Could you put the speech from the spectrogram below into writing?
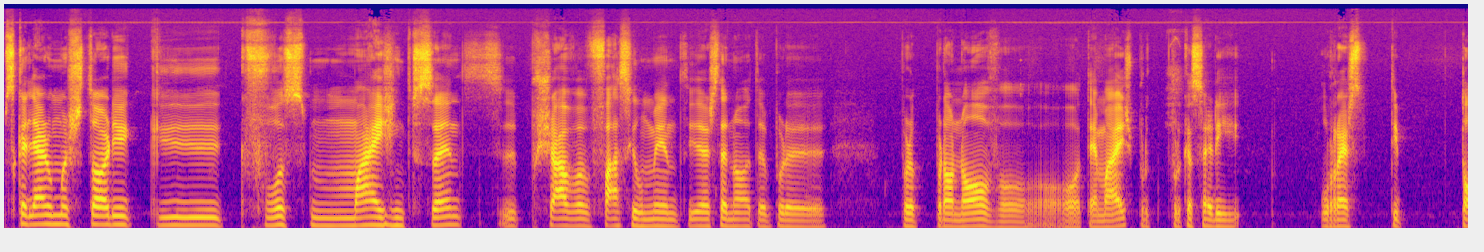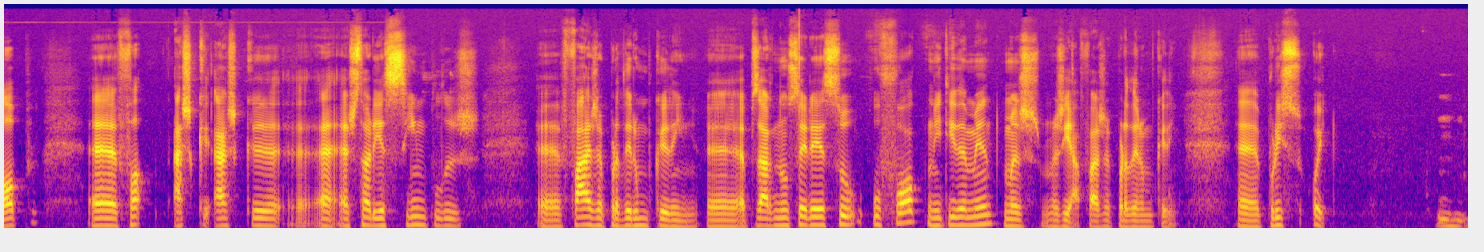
se calhar uma história que, que fosse mais interessante, puxava facilmente esta nota para, para, para o 9 ou, ou até mais, porque, porque a série, o resto, top. Uh, acho que, acho que a, a história simples uh, faz a perder um bocadinho. Uh, apesar de não ser esse o, o foco, nitidamente, mas, mas já, faz a perder um bocadinho. Uh, por isso, 8. Uhum.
